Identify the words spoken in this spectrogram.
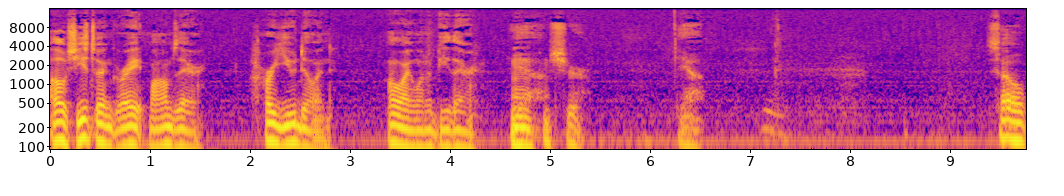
Oh, she's doing great. Mom's there. How are you doing? Oh, I want to be there. Yeah, I'm sure. Yeah. Hmm. So,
